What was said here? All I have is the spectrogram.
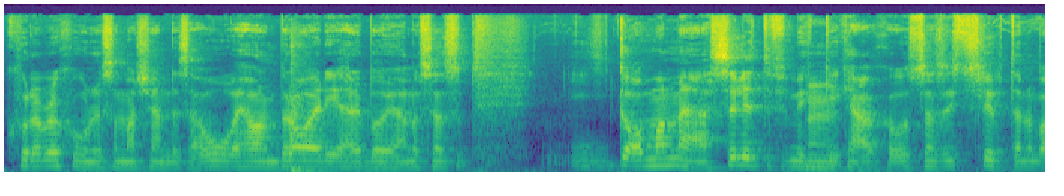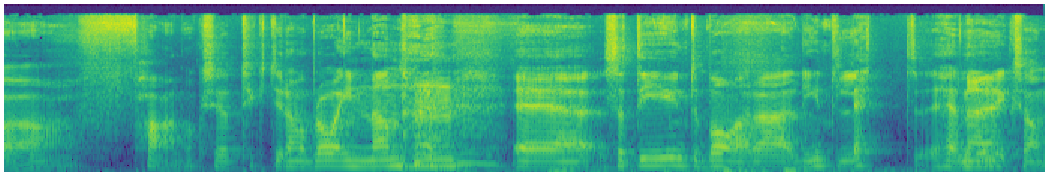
kollaborationer som man kände så här, åh, jag har en bra idé här i början och sen så gav man med sig lite för mycket Mm. kanske och sen så i slutändan bara, ah, fan också, jag tyckte ju den var bra innan. Mm. eh, så det är ju inte bara, det är inte lätt heller Nej. liksom.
